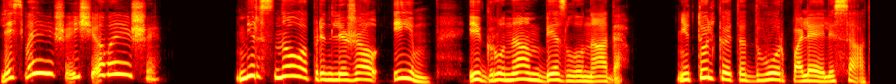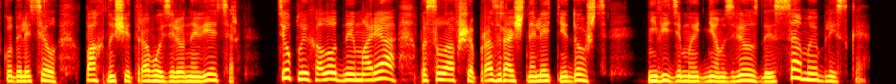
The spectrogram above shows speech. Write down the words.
Лезь выше, еще выше!» Мир снова принадлежал им, игрунам без лунада. Не только этот двор, поля и леса, откуда летел пахнущий травой зеленый ветер, теплые холодные моря, посылавшие прозрачный летний дождь, невидимые днем звезды и самое близкое,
